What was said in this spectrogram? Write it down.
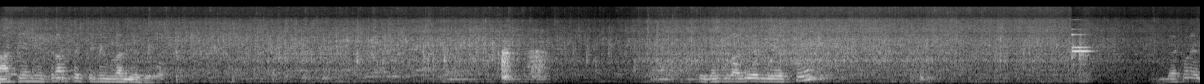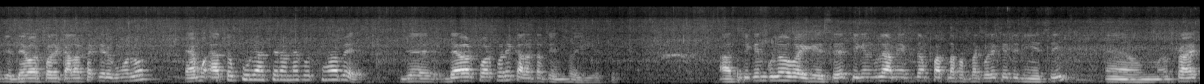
মাখিয়ে নিয়েছিলাম, সেই চিকেনগুলো দিয়ে দিব। চিকেনগুলো দিয়ে দিয়েছি। দেখুন, এই যে দেওয়ার পরে কালারটা কীরকম হলো? এমন এত ফুল আছে রান্না করতে হবে? যে দেওয়ার পর পরে কালারটা চেঞ্জ হয়ে গিয়েছে। আর চিকেনগুলো হয়ে গেছে চিকেনগুলো আমি একদম পাতলা পাতলা করে কেটে নিয়েছি। Fried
